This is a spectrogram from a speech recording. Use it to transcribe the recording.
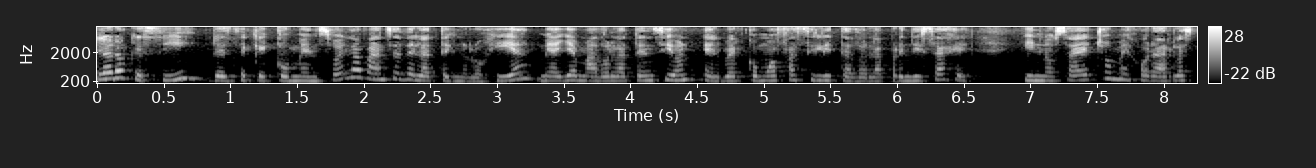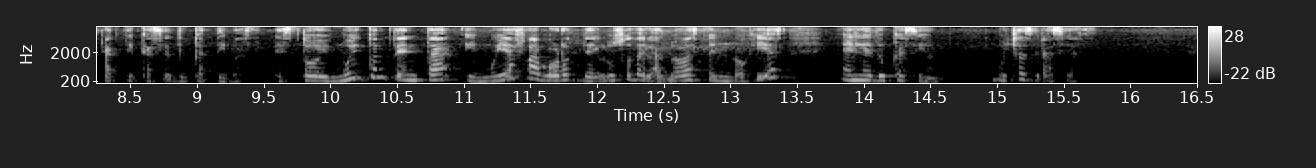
Claro que sí, desde que comenzó el avance de la tecnología me ha llamado la atención el ver cómo ha facilitado el aprendizaje y nos ha hecho mejorar las prácticas educativas. Estoy muy contenta y muy a favor del uso de las nuevas tecnologías en la educación. Muchas gracias.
